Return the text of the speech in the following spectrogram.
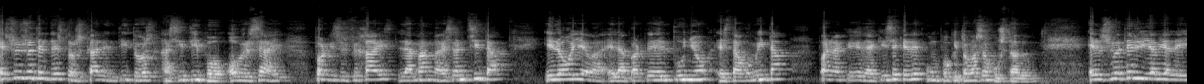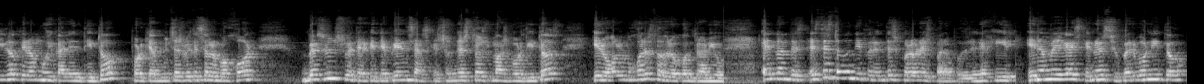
es un suéter de estos calentitos, así tipo oversize, porque si os fijáis, la manga es anchita y luego lleva en la parte del puño esta gomita para que de aquí se quede un poquito más ajustado. El suéter yo ya había leído que era muy calentito, porque muchas veces a lo mejor ves un suéter que te piensas que son de estos más gorditos y luego a lo mejor es todo lo contrario. Entonces, este estaba en diferentes colores para poder elegir y no me digáis que no es súper bonito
